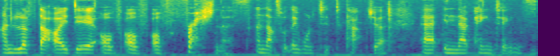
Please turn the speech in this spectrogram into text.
and loved that idea of, of, of freshness, and that's what they wanted to capture uh, in their paintings.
